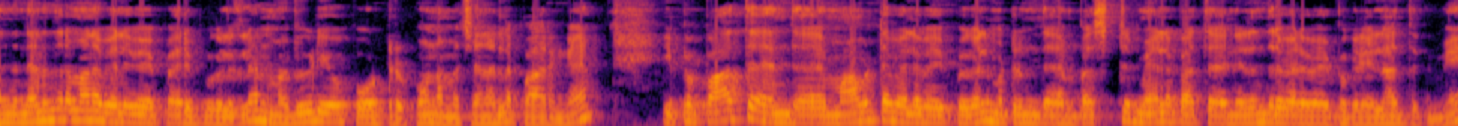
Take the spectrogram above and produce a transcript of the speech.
இந்த நிரந்தரமான வேலைவாய்ப்பு அறிவிப்புகளுக்கெல்லாம் நம்ம வீடியோ போட்டிருப்போம். நம்ம சேனலில் பாருங்கள் இப்போ பார்த்த இந்த மாவட்ட வேலைவாய்ப்புகள் மற்றும் இந்த ஃபஸ்ட்டு மேலே பார்த்த நிரந்தர வேலைவாய்ப்புகள் எல்லாத்துக்குமே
